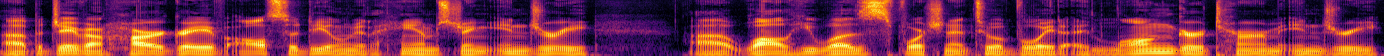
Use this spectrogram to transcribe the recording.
Uh, but Javon Hargrave also dealing with a hamstring injury. Uh, while he was fortunate to avoid a longer term injury,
